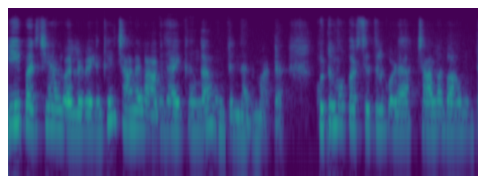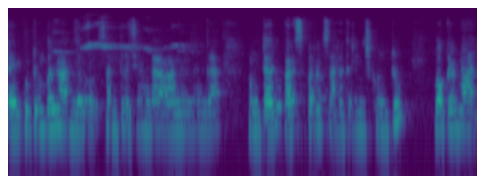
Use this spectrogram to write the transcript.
ఈ పరిచయాల వల్ల వీళ్ళకి చాలా లాభదాయకంగా ఉంటుంది అనమాట కుటుంబ పరిస్థితులు కూడా చాలా బాగుంటాయి. కుటుంబంలో అందరూ సంతోషంగా ఆనందంగా ఉంటారు. పరస్పరం సహకరించుకుంటూ ఒకరి మాట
